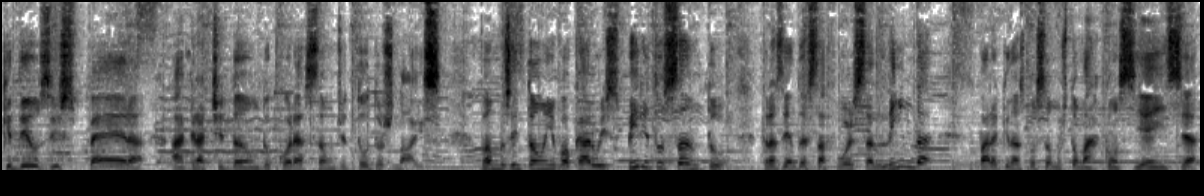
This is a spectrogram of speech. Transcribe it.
que Deus espera a gratidão do coração de todos nós. Vamos então invocar o Espírito Santo, trazendo essa força linda para que nós possamos tomar consciência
